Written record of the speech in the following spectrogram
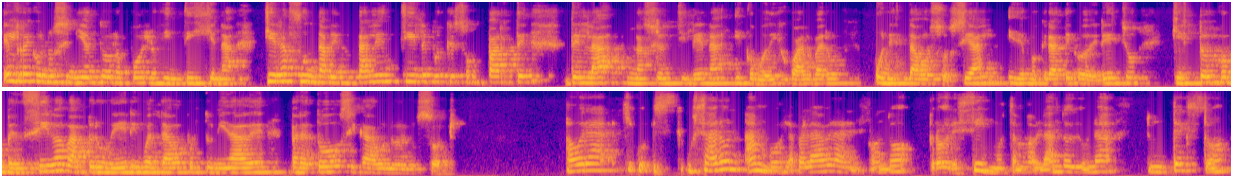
el reconocimiento de los pueblos indígenas, que era fundamental en Chile porque son parte de la nación chilena y, como dijo Álvaro, un Estado social y democrático de derecho que estoy convencida va a proveer igualdad de oportunidades para todos y cada uno de nosotros. Ahora, usaron ambos la palabra, en el fondo, progresismo. Estamos hablando de, una, de un texto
